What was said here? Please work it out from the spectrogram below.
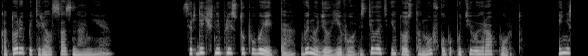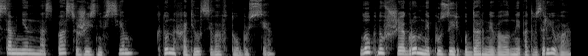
который потерял сознание. Сердечный приступ Уэйта вынудил его сделать эту остановку по пути в аэропорт и, несомненно, спас жизнь всем, кто находился в автобусе. Лопнувший огромный пузырь ударной волны от взрыва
